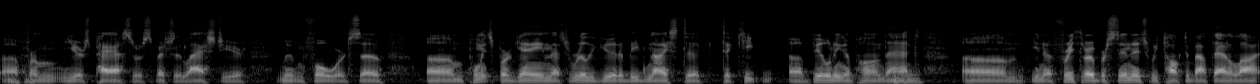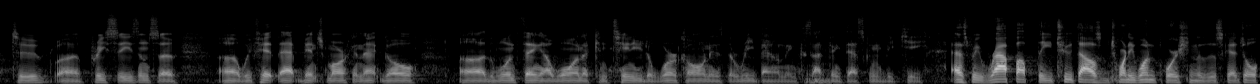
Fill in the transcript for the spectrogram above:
uh, from years past, or especially last year, moving forward. So um, points per game, that's really good. It'd be nice to to keep uh, building upon that. Um, you know, free throw percentage, we talked about that a lot too uh, preseason. So uh, we've hit that benchmark and that goal. Uh, the one thing I want to continue to work on is the rebounding because I think that's going to be key. as we wrap up the 2021 portion of the schedule,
